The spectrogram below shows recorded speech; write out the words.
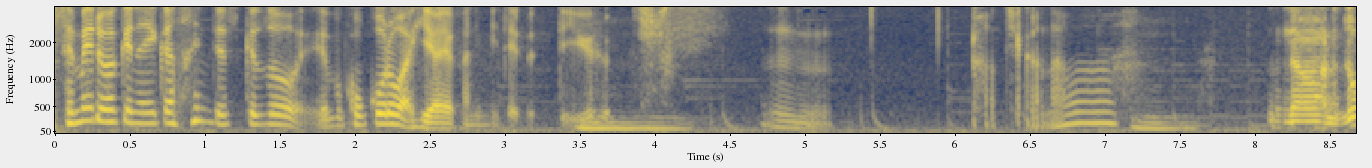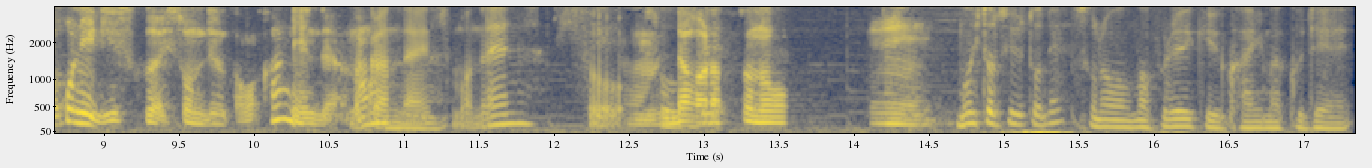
う攻めるわけにはいかないんですけど、やっぱ心は冷ややかに見てるっていう、うん、感じかな。わうんだから、どこにリスクが潜んでるかわかんねえんだよな。かんないですもんね。そう。うんそうだからで、その、うん。もう一つ言うとね、そのまあ、プロ野球開幕で、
